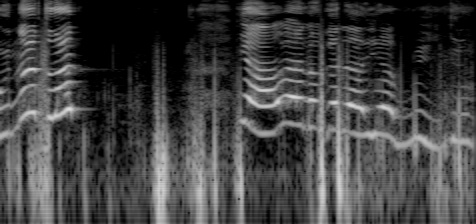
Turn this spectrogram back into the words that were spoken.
Oyunlar attı lan. Ya ben o kadar yapmıştım.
